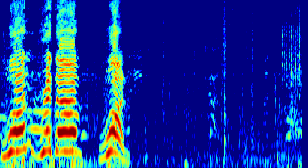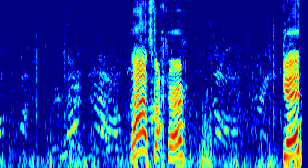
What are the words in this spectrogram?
one rhythm, one. That's better. Good.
